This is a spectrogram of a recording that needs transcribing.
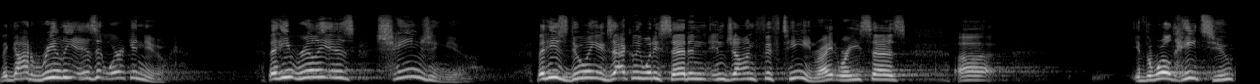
that God really is at work in you, that He really is changing you, that He's doing exactly what He said in, in John 15, right? Where He says, uh, If the world hates you,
